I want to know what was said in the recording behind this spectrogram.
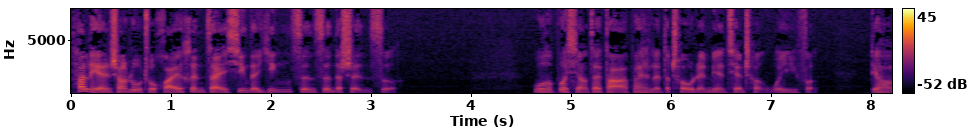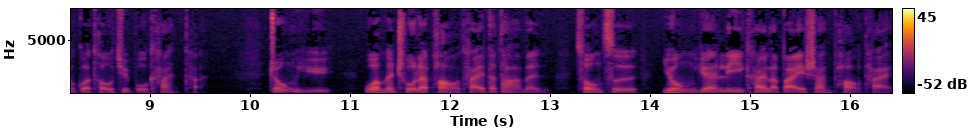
他脸上露出怀恨在心的阴森森的神色。我不想在打败了的仇人面前逞威风，掉过头去不看他。终于，我们出了炮台的大门，从此永远离开了白山炮台。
